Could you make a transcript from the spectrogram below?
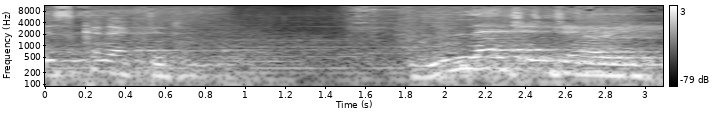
Disconnected. Legendary.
